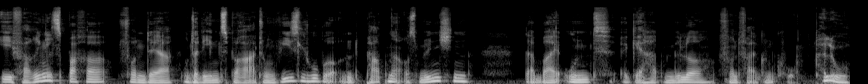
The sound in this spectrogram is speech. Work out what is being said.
Eva Ringelsbacher von der Unternehmensberatung Wieselhuber und Partner aus München dabei und Gerhard Müller von Falk Co. Hallo.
